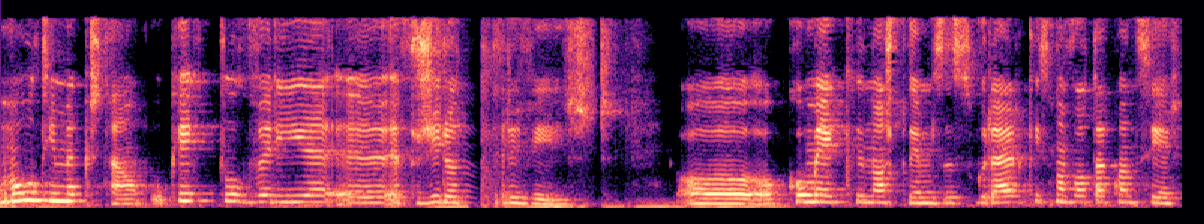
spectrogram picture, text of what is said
uma última questão. O que é que te levaria a, a fugir outra vez? Ou, ou como é que nós podemos assegurar que isso não volta a acontecer?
